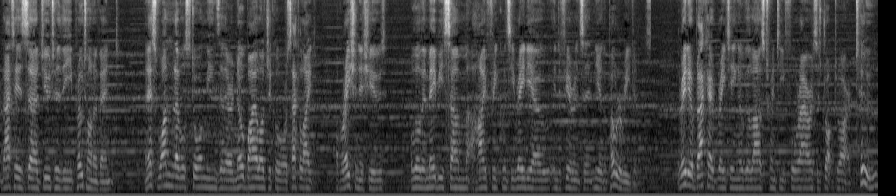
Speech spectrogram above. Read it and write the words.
That is uh, due to the proton event. An S1 level storm means that there are no biological or satellite operation issues although there may be some high frequency radio interference near the polar regions. The radio blackout rating over the last 24 hours has dropped to R2.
